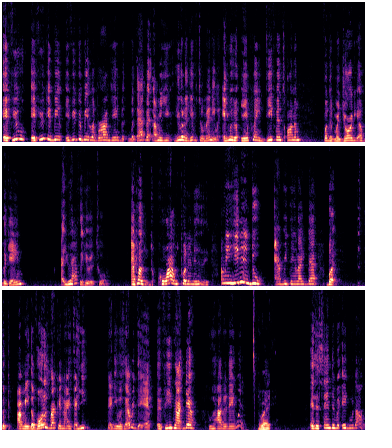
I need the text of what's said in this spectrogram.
If you if you could beat if you could beat LeBron James with, with that bet, I mean you, you're gonna give it to him anyway, and you you're playing defense on him for the majority of the game. uh, You have to give it to him. And plus, Kawhi was putting in his. I mean, he didn't do everything like that, but the I mean the voters recognize that he that he was everything. And If he's not there, how do they win? right, It's the same thing with Iguodala.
